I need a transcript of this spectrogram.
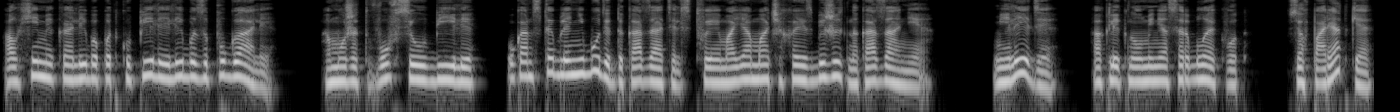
Алхимика либо подкупили, либо запугали. А может, вовсе убили. У констебля не будет доказательств, и моя мачеха избежит наказания. «Миледи», — окликнул меня сэр Блэквуд, — «всё в порядке?»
